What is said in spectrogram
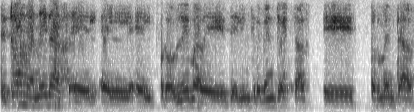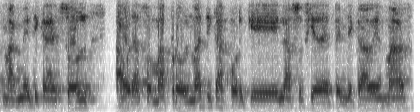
De todas maneras, el, problema del incremento de estas eh, tormentas magnéticas del Sol ahora son más problemáticas porque la sociedad depende cada vez más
